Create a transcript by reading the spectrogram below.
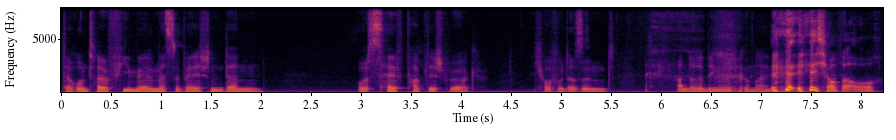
Darunter Female Masturbation, dann oh, Self-Published Work. Ich hoffe, da sind andere Dinge mit gemeint. ich hoffe auch.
